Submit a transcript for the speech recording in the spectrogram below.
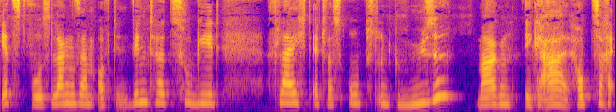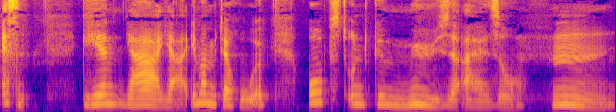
Jetzt, wo es langsam auf den Winter zugeht, vielleicht etwas Obst und Gemüse? Magen, egal, Hauptsache Essen. Gehirn, ja, ja, immer mit der Ruhe. Obst und Gemüse also. Hm.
